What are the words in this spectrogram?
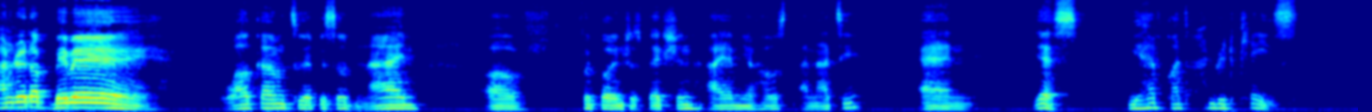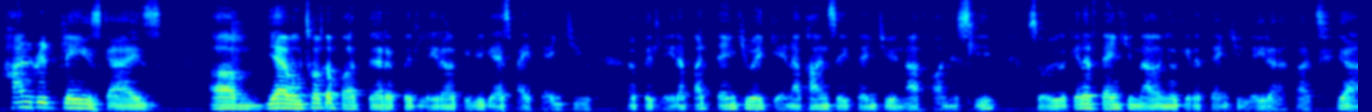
100 up, baby. Welcome to episode 9 of Football Introspection. I am your host, Anati. And yes, we have got 100 plays. 100 plays, guys. Um, yeah, we'll talk about that a bit later. I'll give you guys my thank you a bit later. But thank you again. I can't say thank you enough, honestly. So you'll get a thank you now and you'll get a thank you later. But yeah,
